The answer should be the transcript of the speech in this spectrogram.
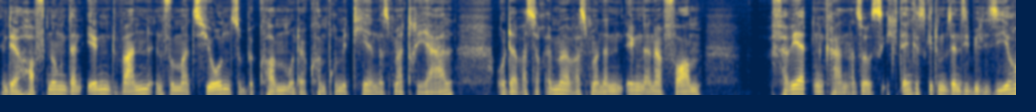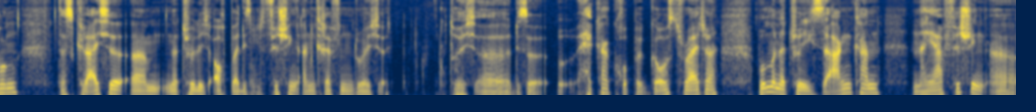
in der Hoffnung, dann irgendwann Informationen zu bekommen oder kompromittierendes Material oder was auch immer, was man dann in irgendeiner Form verwerten kann. Also ich denke, es geht um Sensibilisierung. Das gleiche ähm, natürlich auch bei diesen Phishing-Angriffen durch durch äh, diese Hackergruppe Ghostwriter, wo man natürlich sagen kann, naja, Phishing, äh,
